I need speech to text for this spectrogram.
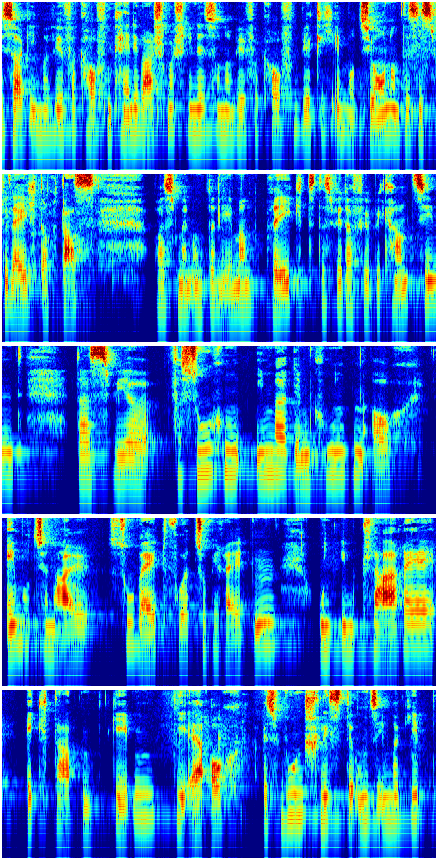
ich sage immer, wir verkaufen keine Waschmaschine, sondern wir verkaufen wirklich Emotionen. Und das ist vielleicht auch das, was mein Unternehmen prägt, dass wir dafür bekannt sind, dass wir versuchen, immer dem Kunden auch emotional so weit vorzubereiten und ihm klare Eckdaten geben, die er auch als Wunschliste uns immer gibt,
